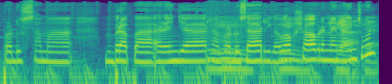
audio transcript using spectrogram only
produce sama beberapa arranger sama Hmm, produser juga hmm, workshop dan lain-lain ya, cuman ya.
